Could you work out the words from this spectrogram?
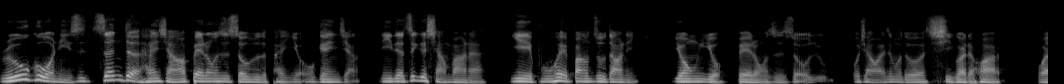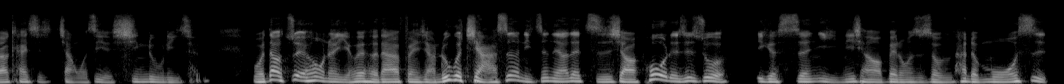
如果你是真的很想要被动式收入的朋友，我跟你讲，你的这个想法呢，也不会帮助到你拥有被动式收入。我讲完这么多奇怪的话，我要开始讲我自己的心路历程。我到最后呢，也会和大家分享，如果假设你真的要在直销或者是做一个生意，你想要被动式收入，它的模式、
